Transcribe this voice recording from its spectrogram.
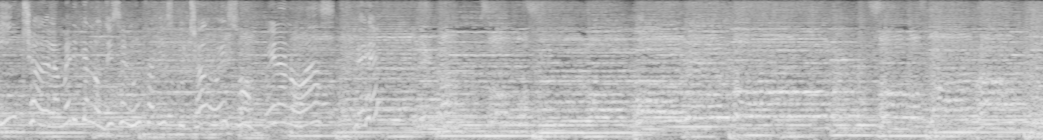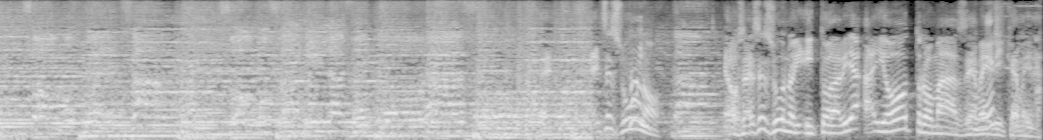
hincha del América, nos dice nunca había escuchado eso. Mira nomás, ¿eh? Eh, ese es uno. O sea, ese es uno. Y, todavía hay otro más de. América, mira.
